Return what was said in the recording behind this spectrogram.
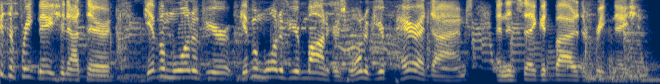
at the freak Nation out there. Give them one of your give them one of your monikers, one of your paradigms, and then say goodbye to the Freak Nation.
